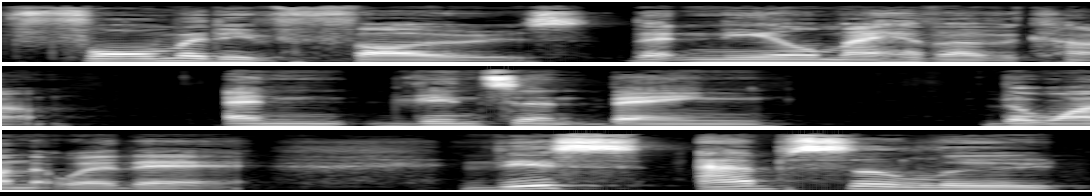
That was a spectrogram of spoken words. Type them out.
formative foes that Neil may have overcome, and Vincent being the one that we're there this absolute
